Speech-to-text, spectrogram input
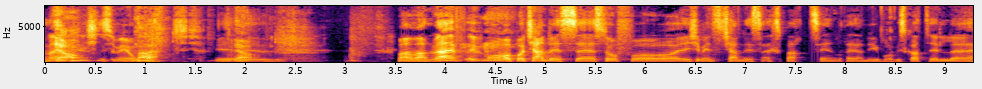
men Ja. ikke så mye om katt. Ja. Men, men. Nei, vi må over på kjendisstoff, og ikke minst kjendisekspert Sindre Nyborg. Vi skal til eh,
